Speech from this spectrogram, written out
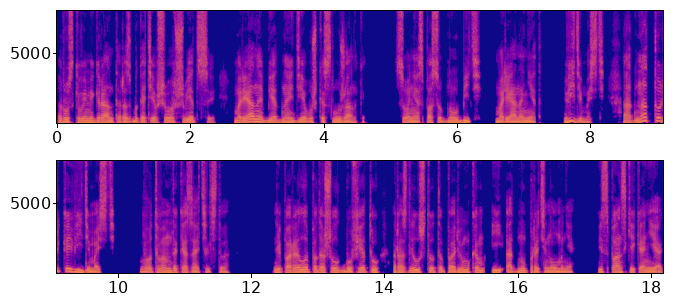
русского эмигранта, разбогатевшего в Швеции. Мариана — бедная девушка-служанка. Соня способна убить, Мариана нет. Видимость. Одна только видимость. Вот вам доказательство. Лепарелло подошел к буфету, разлил что-то по рюмкам и одну протянул мне. Испанский коньяк.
